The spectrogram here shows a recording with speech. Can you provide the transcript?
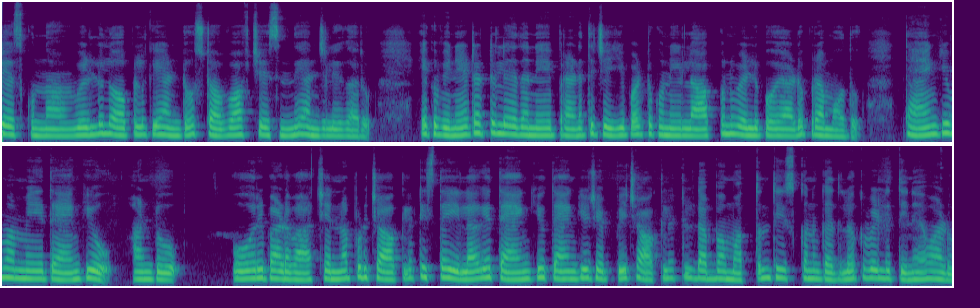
చేసుకుందాం. వెళ్ళు లోపలికి అంటూ స్టవ్ ఆఫ్ చేసింది అంజలి గారు. ఇక వినేటట్టు లేదని ప్రణతి చెయ్యి పట్టుకుని లాక్కుని వెళ్ళిపోయాడు Pramod. Thank you mummy thank you అంటూ ఓరి పడవ చిన్నప్పుడు చాక్లెట్ ఇస్తే ఇలాగే థ్యాంక్ యూ థ్యాంక్ యూ చెప్పి చాక్లెట్ల డబ్బా మొత్తం తీసుకుని గదిలోకి వెళ్ళి తినేవాడు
